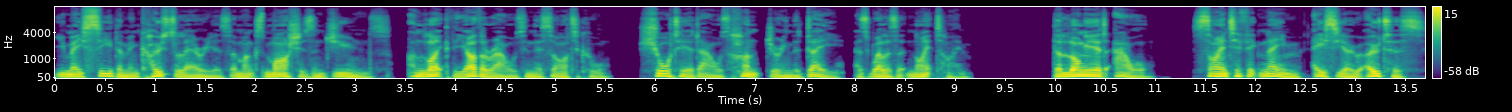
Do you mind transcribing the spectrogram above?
you may see them in coastal areas amongst marshes and dunes. Unlike the other owls in this article, short-eared owls hunt during the day as well as at night time. The long-eared owl, scientific name Asio otus,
